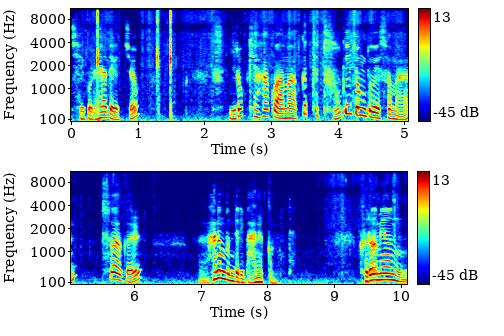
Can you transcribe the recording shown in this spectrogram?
제거를 해야 되겠죠? 이렇게 하고 아마 끝에 두 개 정도에서만 수확을 어, 하는 분들이 많을 겁니다. 그러면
